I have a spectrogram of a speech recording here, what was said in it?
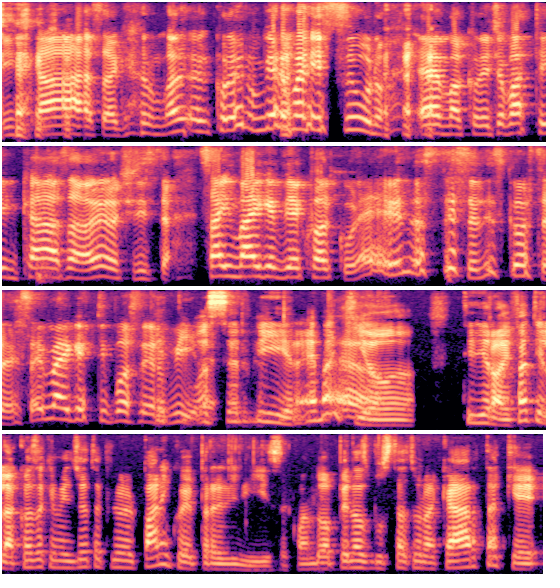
in casa? Che- ma con lei non viene mai nessuno. Eh, ma con le ciabatte in casa eh, non ci sta. Sai mai che viene qualcuno? Eh, è lo stesso il discorso. è, Sai mai che ti può che ti servire? può servire. Eh, ma anch'io ti dirò, infatti la cosa che mi getta più nel panico è il pre-release, quando ho appena sbustato una carta che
